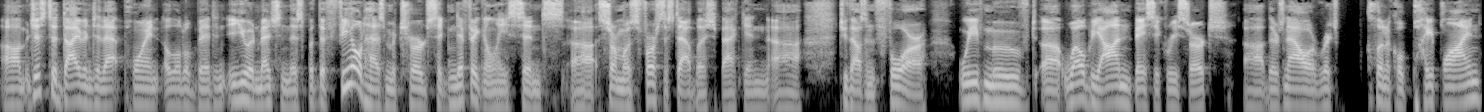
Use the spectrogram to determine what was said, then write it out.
Um, just to dive into that point a little bit, and you had mentioned this, but the field has matured significantly since uh, CIRM was first established back in uh, 2004. We've moved uh, well beyond basic research. Uh, there's now a rich clinical pipeline.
